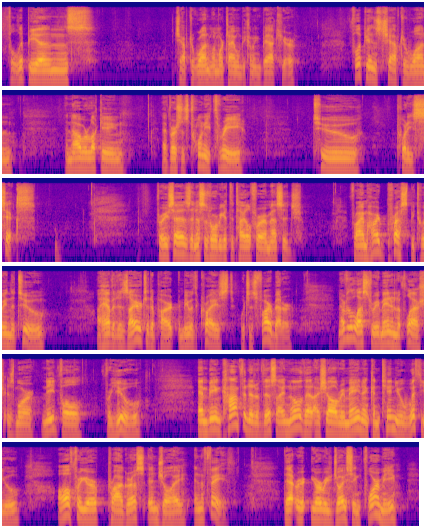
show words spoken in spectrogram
Philippians chapter 1. One more time, we'll be coming back here. Philippians chapter 1, and now we're looking at verses 23 to 26. For he says, and this is where we get the title for our message For I am hard pressed between the two. I have a desire to depart and be with Christ, which is far better. Nevertheless, to remain in the flesh is more needful for you. And being confident of this, I know that I shall remain and continue with you, all for your progress and joy in the faith, that re- your rejoicing for me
